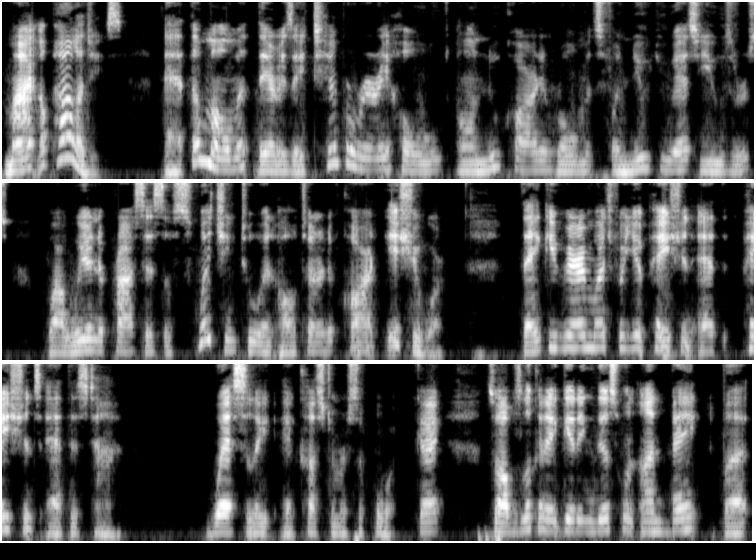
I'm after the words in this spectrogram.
My apologies. At the moment, there is a temporary hold on new card enrollments for new U.S. users while we're in the process of switching to an alternative card issuer. Thank you very much for your patient at, patience at this time. Wesley at customer support. Okay. So I was looking at getting this one unbanked, but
